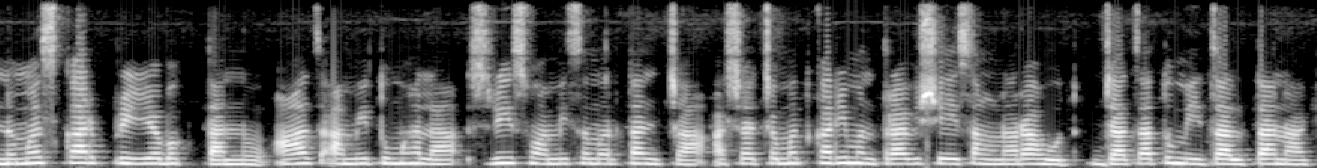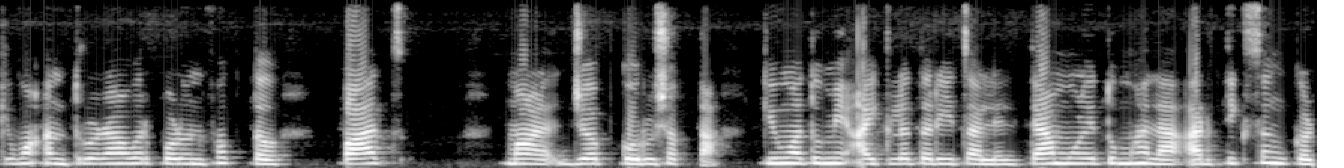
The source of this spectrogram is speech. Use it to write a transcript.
नमस्कार प्रिय भक्तांनो आज आम्ही तुम्हाला श्री स्वामी समर्थांच्या अशा चमत्कारी मंत्राविषयी सांगणार आहोत ज्याचा तुम्ही चालताना किंवा अंतरुणावर पडून फक्त पाच माळ जप करू शकता. किंवा तुम्ही ऐकलं तरी चालेल त्यामुळे तुम्हाला आर्थिक संकट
